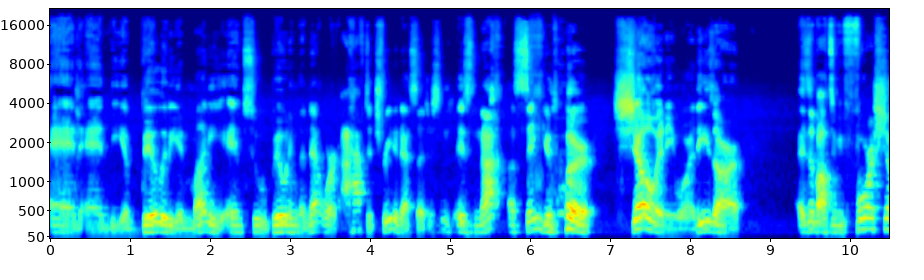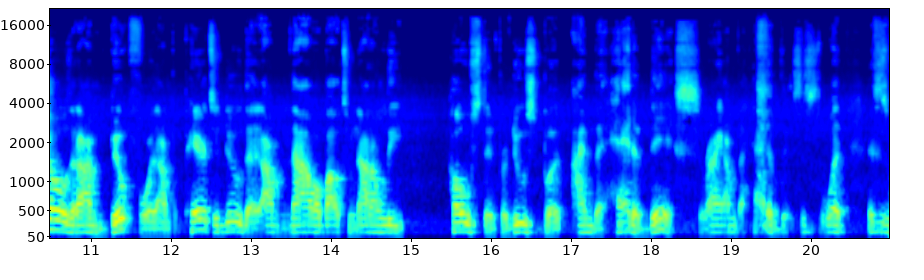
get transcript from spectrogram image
and and the ability and money into building the network, I have to treat it as such. It's, it's not a singular show anymore. These are it's about to be four shows that I'm built for, that I'm prepared to do, that I'm now about to not only host and produce, but I'm the head of this, right? I'm the head of this. This is what this is.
